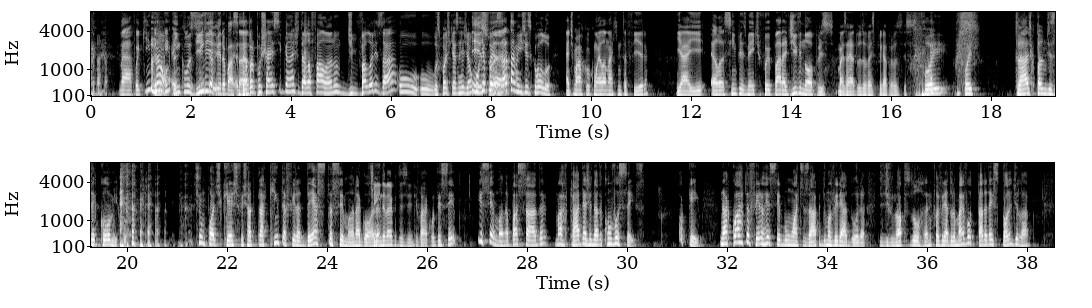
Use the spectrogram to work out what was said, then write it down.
na foi quinta? Não, Foi quinta? inclusive, Quinta-feira passada. dá pra puxar esse gancho dela falando de valorizar o- o- os podcasts da região, porque Isso, foi é. exatamente isso que rolou. A gente marcou com ela na quinta-feira, e aí ela simplesmente foi para Divinópolis, mas aí a Duda vai explicar pra vocês. Foi, foi trágico, para não dizer cômico. Tinha um podcast fechado para quinta-feira desta semana agora. Que ainda vai acontecer. que vai acontecer. E semana passada, marcada e agendada com vocês. Ok. Na quarta-feira eu recebo um WhatsApp de uma vereadora de Divinópolis, Lohane, que foi a vereadora mais votada da história de lá.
